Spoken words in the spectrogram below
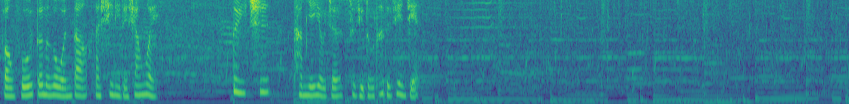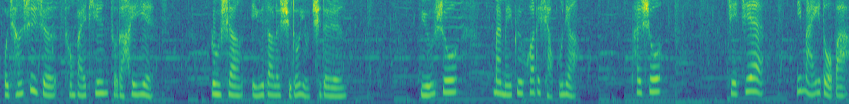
仿佛都能够闻到那细腻的香味。对于吃，他们也有着自己独特的见解。我尝试着从白天走到黑夜。路上也遇到了许多有趣的人，比如说卖玫瑰花的小姑娘，她说：“姐姐，你买一朵吧，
